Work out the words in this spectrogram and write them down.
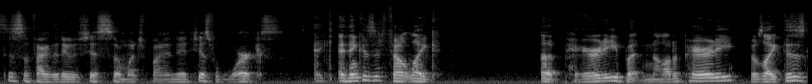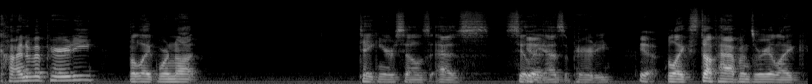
It's just the fact that it was just so much fun and it just works. I, I think because it felt like a parody, but not a parody. It was like, this is kind of a parody, but like we're not taking ourselves as silly Yeah. as a parody. Yeah. But like stuff happens where you're like,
